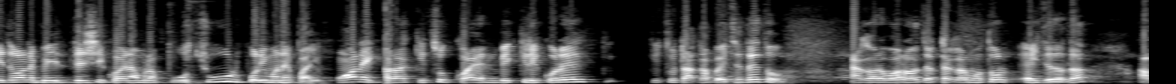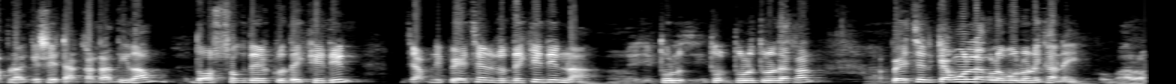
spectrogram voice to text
এই ধরনের বিদেশি কয়েন আমরা প্রচুর পরিমাণে পাই। অনেক, তারা কিছু কয়েন বিক্রি করে কিছু টাকা পেয়েছেন তাই তো? এগারো বারো হাজার টাকার মতন। এই যে দাদা আপনাকে সেই টাকাটা দিলাম। দর্শকদের একটু দেখিয়ে দিন যে আপনি পেয়েছেন একটু দেখিয়ে দিন না। তুলে তুলে দেখান। পেয়েছেন কেমন লাগল বলুন এখানে? ভালো।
